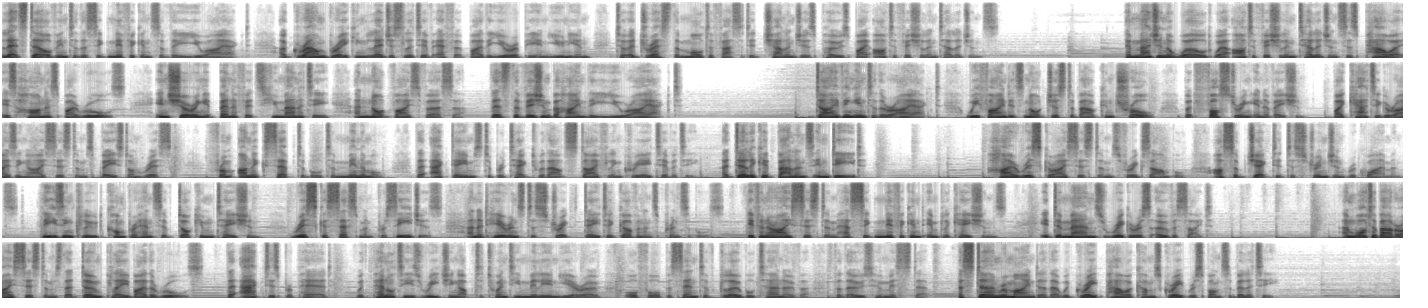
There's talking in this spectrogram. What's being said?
Let's delve into the significance of the EU AI Act, a groundbreaking legislative effort by the European Union to address the multifaceted challenges posed by artificial intelligence. Imagine a world where artificial intelligence's power is harnessed by rules, ensuring it benefits humanity and not vice versa. That's the vision behind the EU AI Act. Diving into the RAI Act, we find it's not just about control, but fostering innovation. By categorizing AI systems based on risk, from unacceptable to minimal, the Act aims to protect without stifling creativity. A delicate balance indeed. High-risk AI systems, for example, are subjected to stringent requirements. These include comprehensive documentation, risk assessment procedures, and adherence to strict data governance principles. If an AI system has significant implications, it demands rigorous oversight. And what about AI systems that don't play by the rules? The Act is prepared, with penalties reaching up to 20 million euro or 4% of global turnover for those who misstep. A stern reminder that with great power comes great responsibility.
